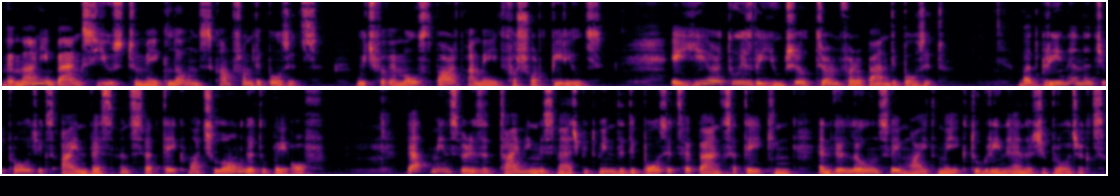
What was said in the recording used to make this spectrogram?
The money banks use to make loans come from deposits, which for the most part are made for short periods. A year or two is the usual term for a bank deposit. But green energy projects are investments that take much longer to pay off. That means there is a timing mismatch between the deposits the banks are taking and the loans they might make to green energy projects.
